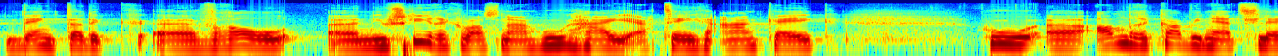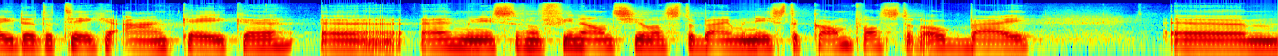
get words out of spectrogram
denk dat ik vooral nieuwsgierig was naar hoe hij er tegenaan keek. Hoe andere kabinetsleden er tegenaan keken. minister van Financiën was erbij, minister Kamp was er ook bij. Ehm,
